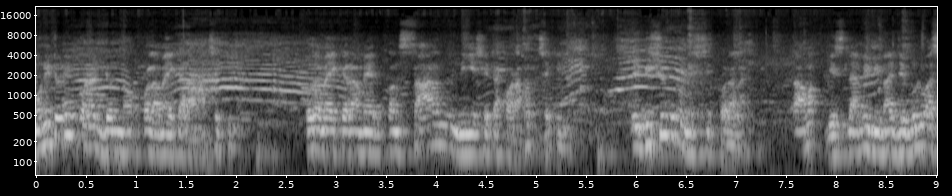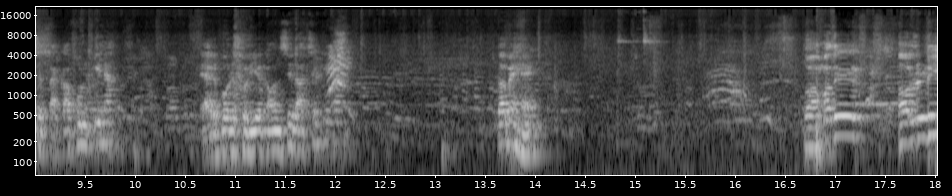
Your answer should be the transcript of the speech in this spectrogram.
মনিটরিং করার জন্য ওলামাই কারাম আছে কিনা? ওলামাই কারামের কনসার্ন নিয়ে সেটা করা হচ্ছে কিনা? এই বিষয়গুলো নিশ্চিত করা লাগে। তা আমার ইসলামী বিমা যেগুলো আছে টাকাফুল কিনা? এরপরে শরিয়া কাউন্সিল আছে কিনা? তবে হ্যাঁ। তো আমাদের অলরেডি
